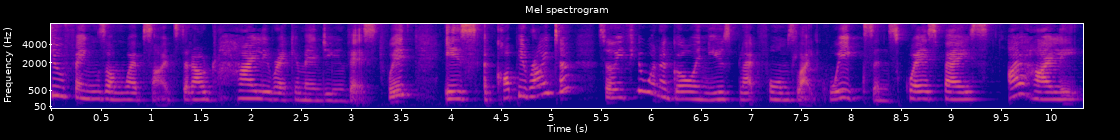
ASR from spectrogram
two things on websites that i would highly recommend you invest with is a copywriter. So if you want to go and use platforms like wix and squarespace i highly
